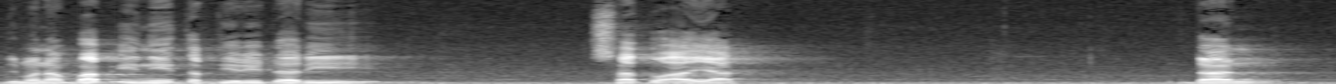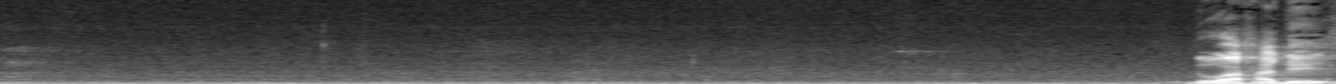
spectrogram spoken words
Di mana bab ini terdiri dari satu ayat dan dua hadis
